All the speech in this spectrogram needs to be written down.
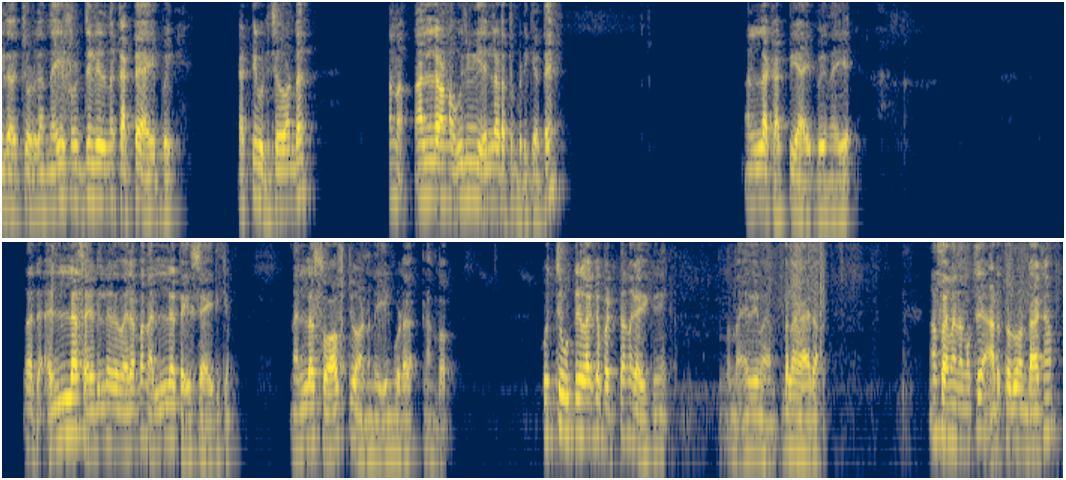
ഇത് വെച്ച് കൊടുക്കാം. നെയ്യ് ഫ്രിഡ്ജിലിരുന്ന് കട്ടയായിപ്പോയി. കട്ടി പിടിച്ചതുകൊണ്ട് ഒന്ന് നല്ലവണ്ണം ഉരുവി എല്ലായിടത്തും പിടിക്കട്ടെ. നല്ല കട്ടിയായിപ്പോയി നെയ്യ്. എല്ലാ സൈഡിലും ഇത് വരുമ്പോൾ നല്ല ടേസ്റ്റ് ആയിരിക്കും. നല്ല സോഫ്റ്റുമാണ് നെയ്യും കൂടെ ഇടുമ്പം. കൊച്ചു കുട്ടികളൊക്കെ പെട്ടെന്ന് കഴിക്കും. പലഹാരം. ആ സമയം നമുക്ക് അടുത്തതും ഉണ്ടാക്കാം.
